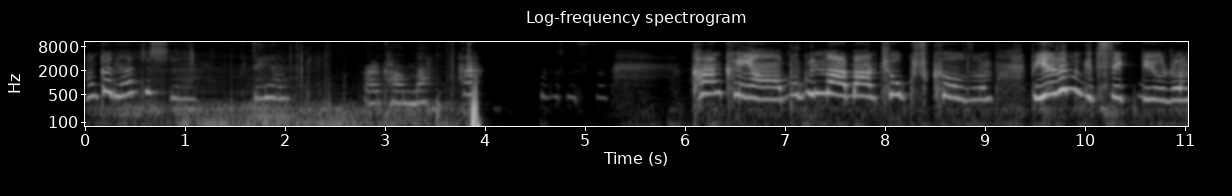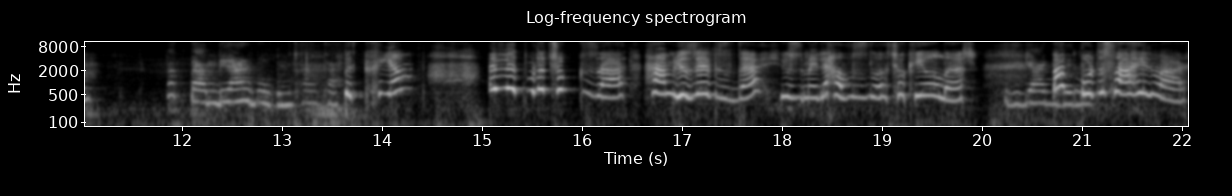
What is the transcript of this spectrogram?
Kanka neredesin? Buradayım. Arkanda. Ha, buradasın. Kanka ya bugünler ben çok sıkıldım. Bir yere mi gitsek diyorum. Bak ben bir yer buldum kanka. Bakayım. Evet burada çok güzel. Hem yüzeriz de. Yüzmeli havuzlu çok iyi olur. Hadi gel Bak gidelim. burada sahil var.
